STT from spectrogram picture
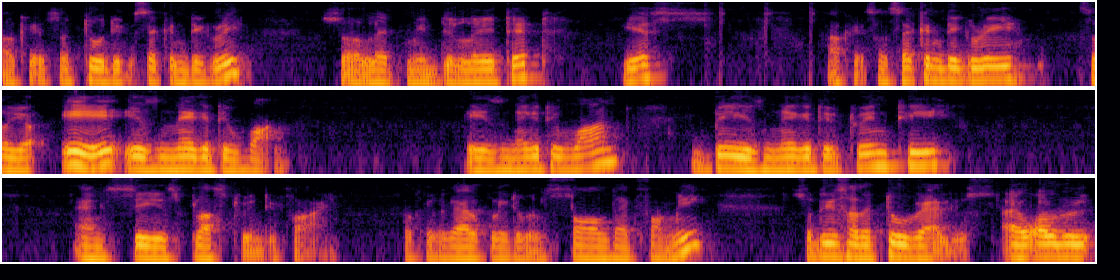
Okay, so two de second degree so let me delete it. Yes. Okay so second degree. So your a is negative 1 a is negative 1 b is negative 20 and c is plus 25 okay the calculator will solve that for me. So these are the two values. I've already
